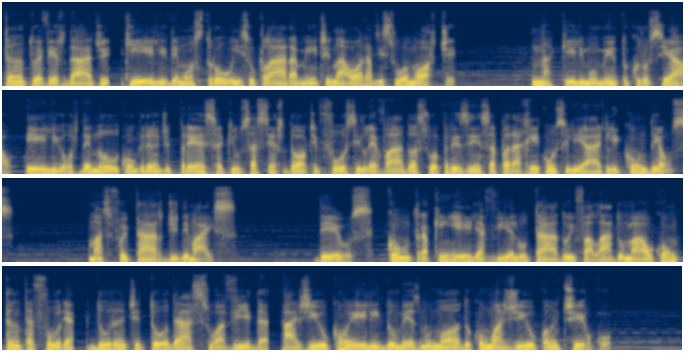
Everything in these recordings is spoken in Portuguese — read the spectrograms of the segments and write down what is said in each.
Tanto é verdade que ele demonstrou isso claramente na hora de sua morte. Naquele momento crucial, ele ordenou com grande pressa que o sacerdote fosse levado à sua presença para reconciliar-lhe com Deus. Mas foi tarde demais. Deus, contra quem ele havia lutado e falado mal com tanta fúria, durante toda a sua vida, agiu com ele do mesmo modo como agiu com Antíoco.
